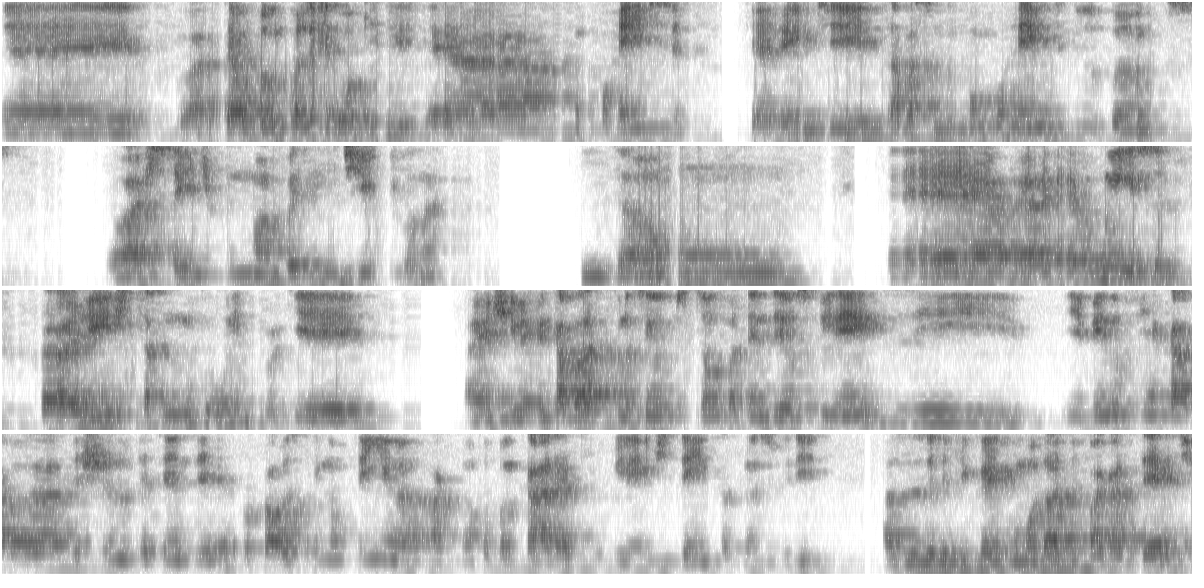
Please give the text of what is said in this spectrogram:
é, até o banco alegou que era concorrência, que a gente estava sendo concorrente dos bancos. Eu acho isso aí tipo, uma coisa ridícula, né? Então, é, é, é ruim isso. Para a gente está sendo muito ruim, porque a gente acaba ficando sem opção para atender os clientes e, e bem no fim acaba deixando de atender por causa que não tem a, a conta bancária que o cliente tem para transferir. Às vezes ele fica incomodado de pagar TED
